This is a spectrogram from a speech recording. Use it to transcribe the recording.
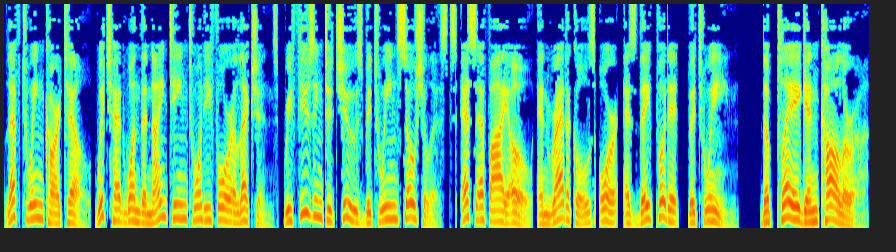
left-wing cartel which had won the 1924 elections, refusing to choose between socialists SFIO and radicals or, as they put it, between the plague and cholera.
